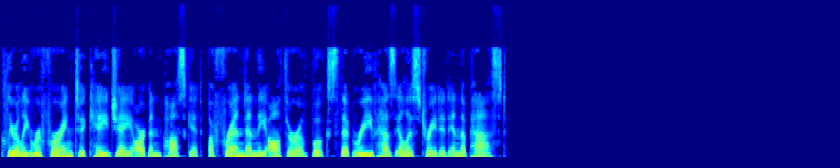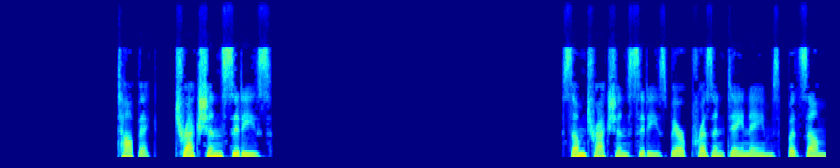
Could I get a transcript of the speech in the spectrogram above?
clearly referring to Kjartan Poskitt, a friend and the author of books that Reeve has illustrated in the past. Topic: Traction cities. Some traction cities bear present-day names, but some,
